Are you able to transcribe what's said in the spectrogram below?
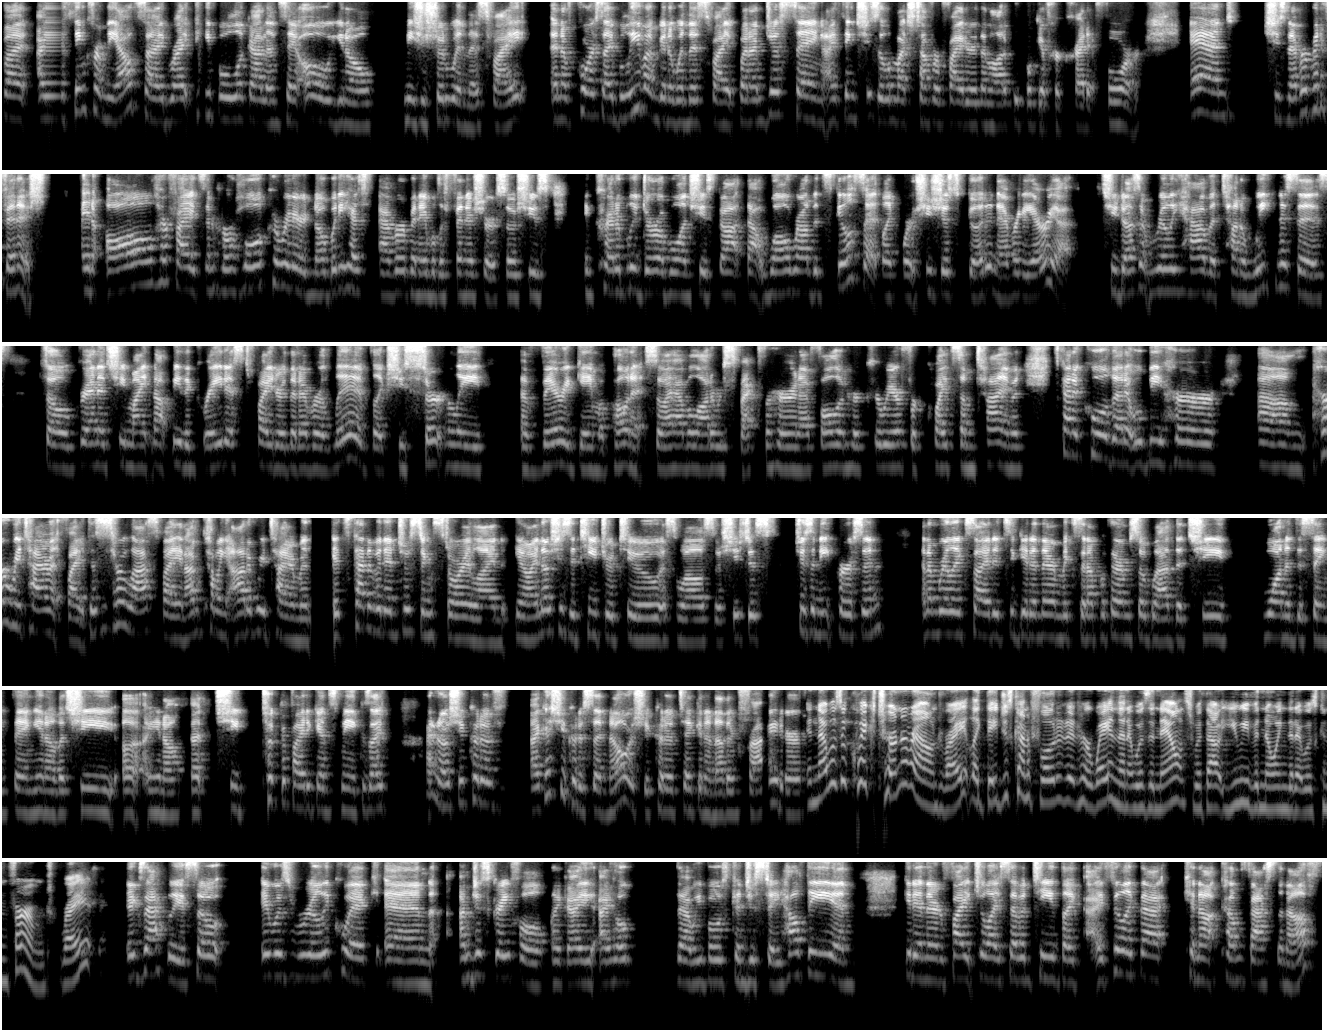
But I think from the outside, right, people look at it and say, oh, you know, Miesha should win this fight and of course, I believe I'm going to win this fight, but I'm just saying I think she's a much tougher fighter than a lot of people give her credit for. And she's never been finished. In all her fights in her whole career, nobody has ever been able to finish her. So she's incredibly durable and she's got that well rounded skill set, like where she's just good in every area. She doesn't really have a ton of weaknesses. So, granted, she might not be the greatest fighter that ever lived. Like, she's certainly a very game opponent. So I have a lot of respect for her and I've followed her career for quite some time. And it's kind of cool that it will be her um, her retirement fight. This is her last fight, and I'm coming out of retirement. It's kind of an interesting storyline. You know, I know she's a teacher too, as well. So she's just she's a neat person, and I'm really excited to get in there and mix it up with her. I'm so glad that she wanted the same thing. You know, that she, uh, you know, that she took the fight against me because I, I don't know, she could have I guess she could have said no, or she could have taken another fighter. And that was a quick turnaround, right? Like they just kind of floated it her way, and then it was announced without you even knowing that it was confirmed, right? Exactly. So it was really quick, and I'm just grateful. Like I, I hope that we both can just stay healthy and get in there and fight July 17th. Like I feel like that cannot come fast enough.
